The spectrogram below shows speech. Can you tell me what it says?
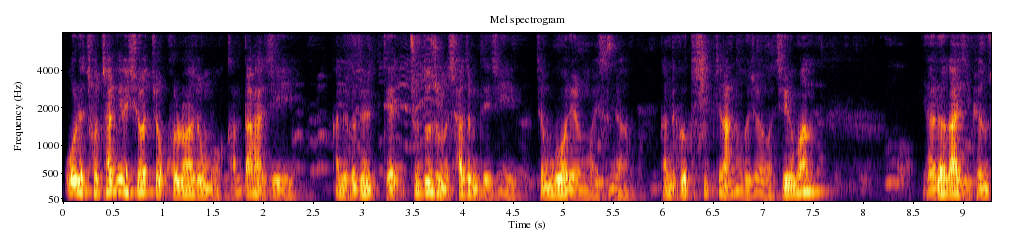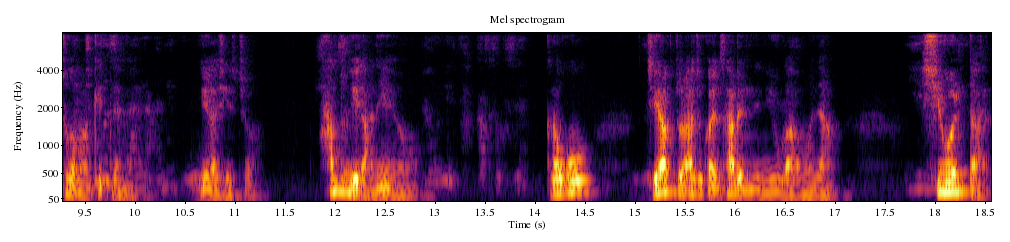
올해 초창기는 쉬웠죠. 코로나 종목 간단하지. 근데 그 중에 주도주만 찾으면 되지. 정보가 이런 것만 있으면. 근데 그것도 쉽진 않은 거죠. 지금은 여러 가지 변수가 많기 때문에 이해가시겠죠. 한두 개가 아니에요. 그러고 제약적으로 아직까지 살아있는 이유가 뭐냐. 10월달,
